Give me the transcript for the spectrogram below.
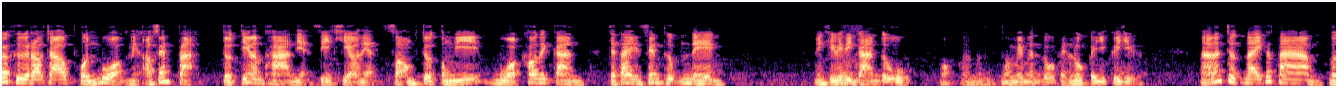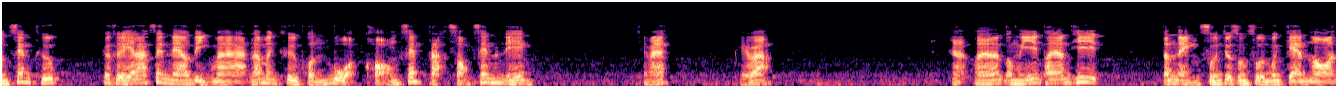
ก็คือเราจะเอาผลบวกเนี่ยเอาเส้นประจุดที่มันผ่านเนี่ยสีเขียวเนี่ยสองจุดตรงนี้บวกเข้าด้วยกัน จะได้เป็นเส้นทึบนั่นเองนี่คือวิธีการดูบอกทำไมมันดูเป็นรูปกระยิกกระยือนั้นจุดใดก็ตามบนเส้นทึบก็คือให้ลากเส้นแนวดิ่งมา แล้วมันคือผลบวกของเส้นประสองเส้นนั่นเองใช่ไหมโอเคป่ะอะเพราะฉะนั้นตรงนี้เพราะฉะนั้นที่ ตำแหน่ง 0.00 บนแกนนอน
